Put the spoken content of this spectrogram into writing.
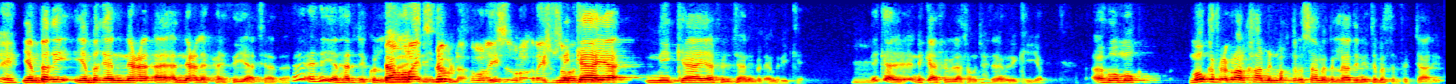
إيه؟ ينبغي ينبغي أن نع... أن نعلم حيثيات هذا. هي الهرجة كلها لا هو رئيس يعني دولة هو رئيس رئيس وزراء نكاية نكاية في الجانب الأمريكي. مم. نكايه نكايه في الولايات المتحدة الأمريكية. هو موقف موقف عمران خان من مقتل أسامة بن لادن يتمثل في التالي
